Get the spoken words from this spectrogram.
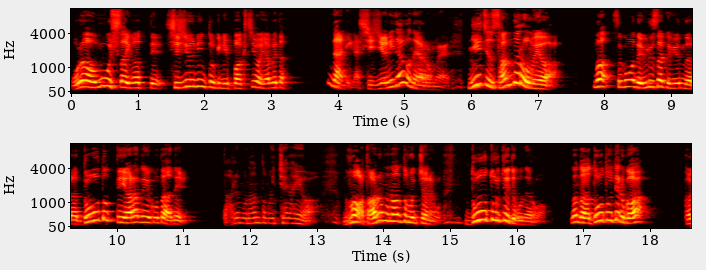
俺は思う司祭があって四十人時に博打はやめた何が四十二だこの野郎お前23だろおめえはまあそこまでうるさく言うんならどうとってやらねえことはねえ誰も何とも言っちゃいないよなあ誰も何とも言っちゃいないよどう取りてえってこの野郎なんだ、どう解いてるか？考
